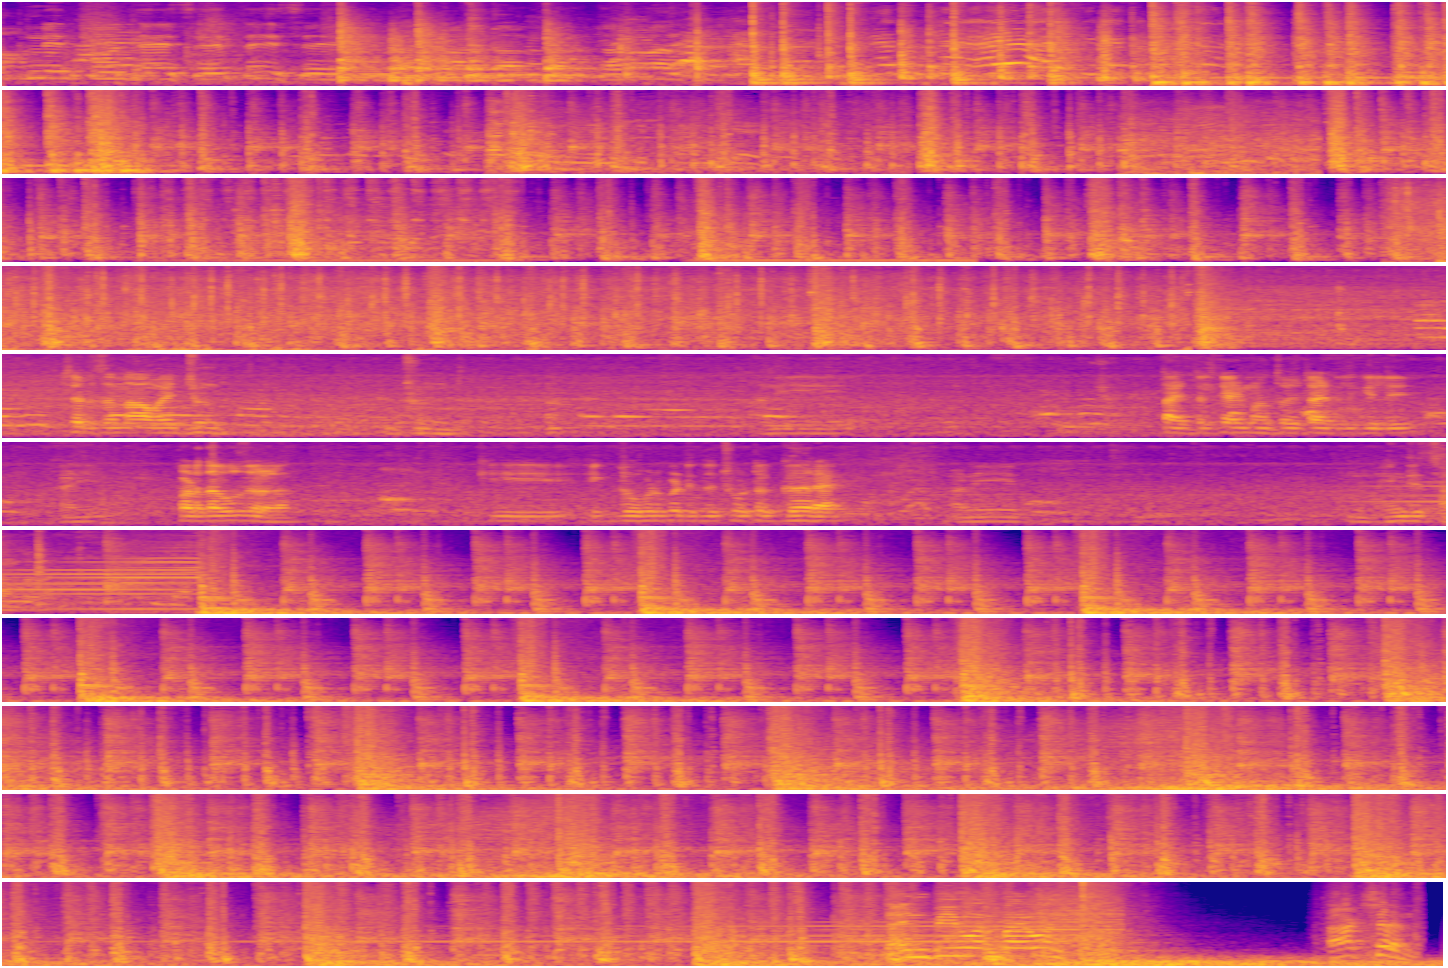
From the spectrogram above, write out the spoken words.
आपने तो जैसे तैसे पिक्चरचं नाव आहे झुंड. झुंड. आणि टायटल काही महत्त्वाची टायटल केली? आणि पडदा उजळला. की एक झोपडपट्टीचं छोटं घर आहे. आणि हिंदीत सांगतो. NB one by one. Action.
